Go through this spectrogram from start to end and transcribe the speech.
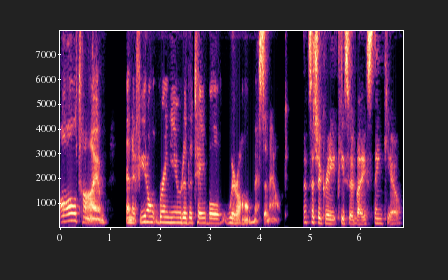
all time. And if you don't bring you to the table, we're all missing out. That's such a great piece of advice. Thank you.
